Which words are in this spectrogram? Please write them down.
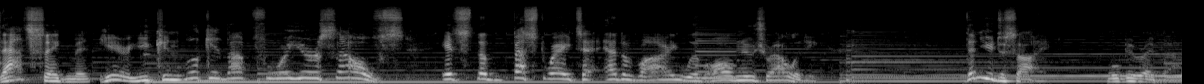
that segment here. You can look it up for yourselves. It's the best way to edify with all neutrality. Then you decide. We'll be right back.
